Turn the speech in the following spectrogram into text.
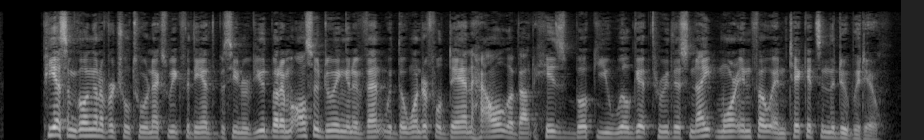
P.S. I'm going on a virtual tour next week for the Anthropocene Reviewed, but I'm also doing an event with the wonderful Dan Howell about his book You Will Get Through This Night. More info and tickets in the doobly-doo.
